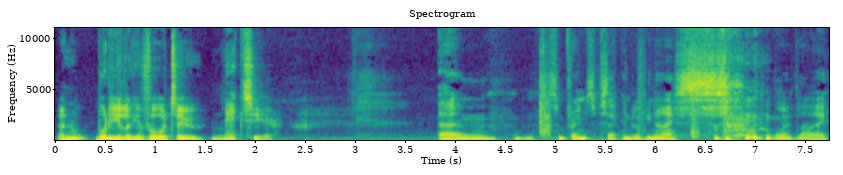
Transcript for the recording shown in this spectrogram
and what are you looking forward to next year? Um, some frames per second would be nice. Won't lie.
